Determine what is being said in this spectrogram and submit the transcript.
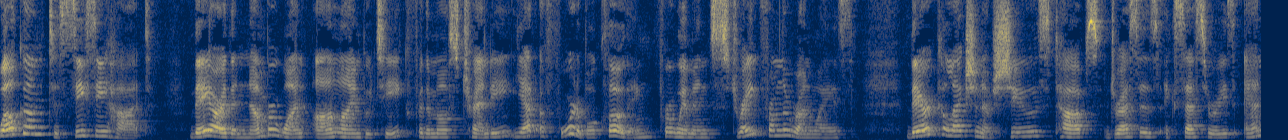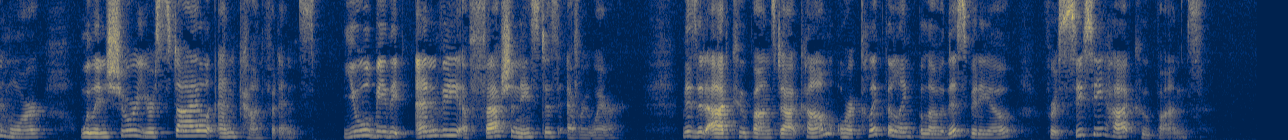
Welcome to Cicihot. They are the number one online boutique for the most trendy yet affordable clothing for women straight from the runways. Their collection of shoes, tops, dresses, accessories, and more will ensure your style and confidence. You will be the envy of fashionistas everywhere. Visit oddcoupons.com or click the link below this video for Cicihot coupons.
